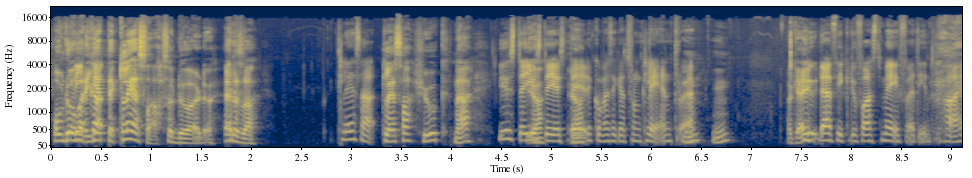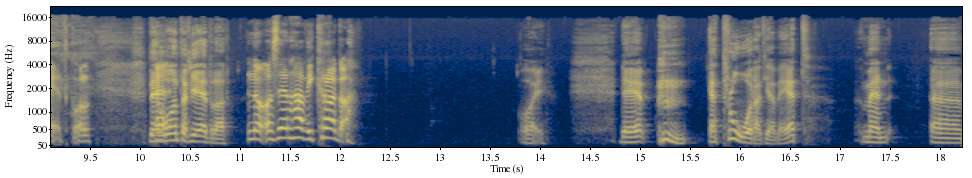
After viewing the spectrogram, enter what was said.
Om du har varit Vilka- jättekläsa så dör du, är det så? Kläsa. Kläsa, sjuk? Nej? Just det, just det, just det. ja. Det kommer säkert från klen, tror jag. Mm. Okej, Du, där fick du fast mig för att inte ha helt koll. det är äh. lånta fjädrar. No, och sen har vi kraga. Oj. Det, jag tror att jag vet, men eh,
